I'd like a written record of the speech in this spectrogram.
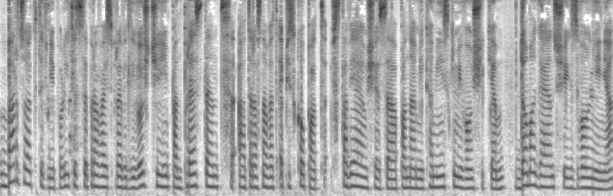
Bardzo aktywnie politycy Prawa i Sprawiedliwości, pan prezydent, a teraz nawet episkopat wstawiają się za panami Kamińskim i Wąsikiem, domagając się ich zwolnienia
